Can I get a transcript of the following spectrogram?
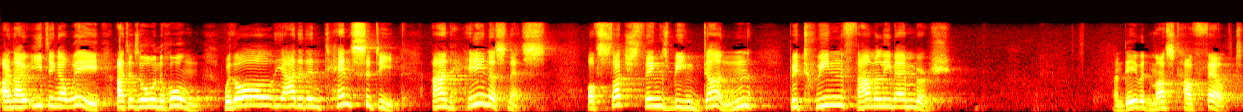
are now eating away at his own home with all the added intensity and heinousness of such things being done between family members. And David must have felt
